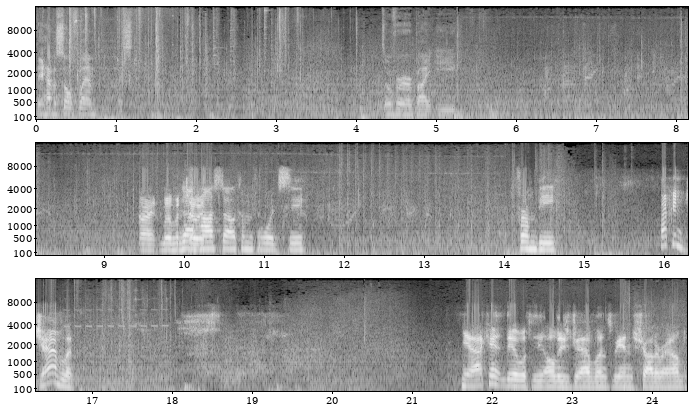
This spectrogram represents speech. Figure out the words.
They have a SOFLAM. Nice. It's over by E. Alright, moving got to it. hostile coming towards C. From B. Fucking javelin. Yeah, I can't deal with the, all these javelins being shot around.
